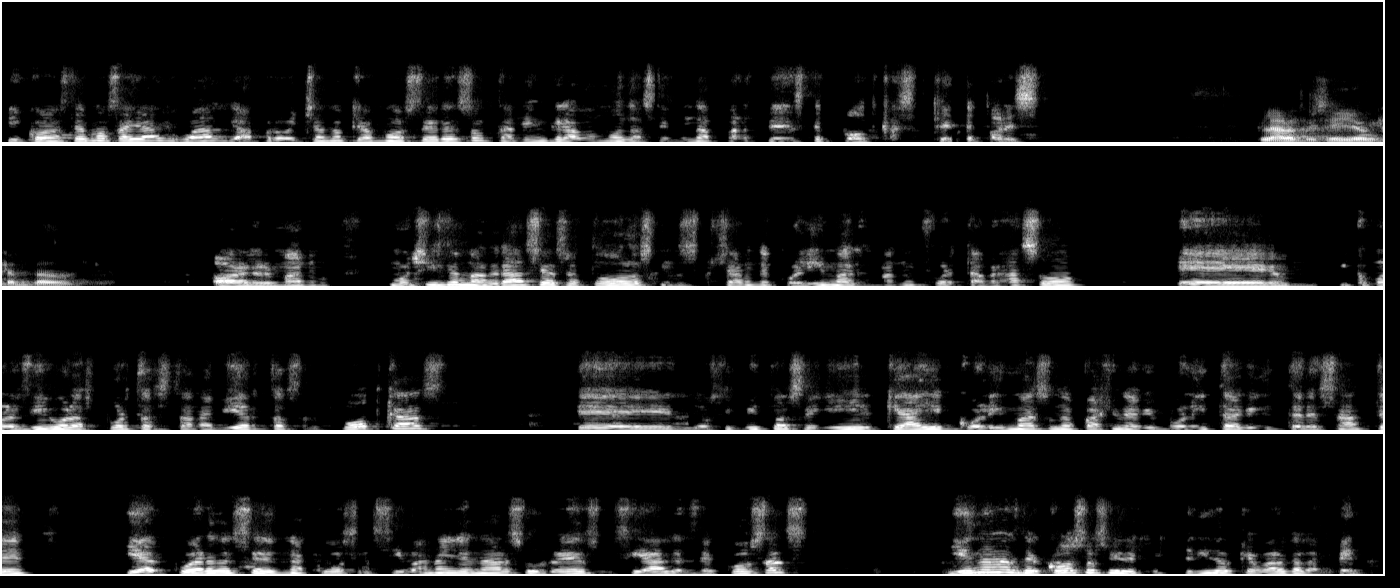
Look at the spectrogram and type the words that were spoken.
y cuando estemos allá, igual, aprovechando que vamos a hacer eso, también grabamos la segunda parte de este podcast, ¿qué te parece? Claro que sí, yo encantado. Ahora, hermano, muchísimas gracias a todos los que nos escucharon de Colima. Les mando un fuerte abrazo. Eh, y como les digo, las puertas están abiertas al podcast. Eh, los invito a seguir qué hay en Colima. Es una página bien bonita, bien interesante. Y acuérdense de una cosa, si van a llenar sus redes sociales de cosas, llénanlas de cosas y de contenido que valga la pena,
